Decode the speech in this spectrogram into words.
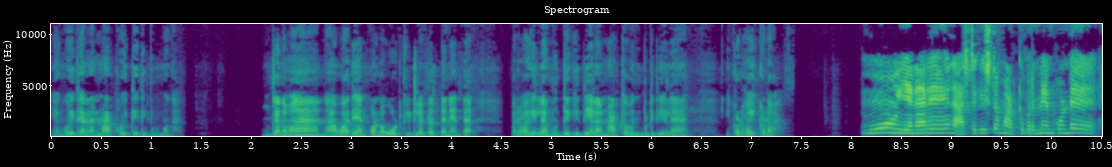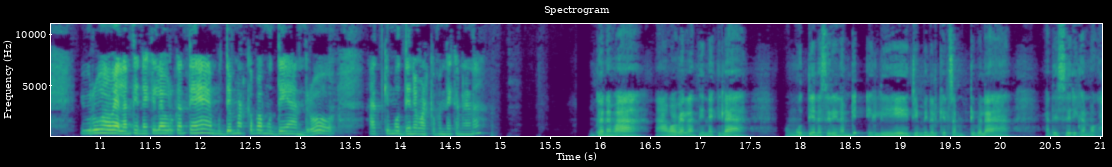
ಹೆಂಗೋ ಇದೆಲ್ಲ ಮಾಡ್ಕೊಯ್ತಿದ್ದಿ ಬಿಡು ಮಗ. ನಾವು ಅದೇ ಅನ್ಕೊಂಡು ಓಟ್ಕಿಟ್ಲ ತತ್ತಾನೆ ಅಂತ. ಪರವಾಗಿಲ್ಲ ಮುದ್ದೆ ಗಿದ್ದೆ ಎಲ್ಲ ಮಾಡ್ಕೊ ಬಂದ್ಬಿಟ್ಟಿದೆಯಲ್ಲ? ಈ ಕೊಡವ ಈ ಕೊಡವ. ಹ್ಞೂ ಏನಾರೇ ನಾಷ್ಟ ಗಿಷ್ಟ ಮಾಡ್ಕೊ ಬರ್ನೆ ಅನ್ಕೊಂಡೆ. ಇವರು ಅವೆಲ್ಲ ತಿನ್ನಕ್ಕಿಲ್ಲ ಅವ್ರಕಂತೆ ಮುದ್ದೆ ಮಾಡ್ಕೊ ಬಾ ಮುದ್ದೆ ಅಂದ್ರು. ಅದಕ್ಕೆ ಮುದ್ದೆನೇ ಮಾಡ್ಕೊ ಬಂದೆ ಕಣಣ್ಣ. ಅಂಕನವ ನಾವು ಅವೆಲ್ಲ ತಿನ್ನಕ್ಕಿಲ್ಲ ಮುದ್ದೆನೇ ಸರಿ ನಮಗೆ. ಇಲ್ಲಿ ಜಮೀನಲ್ಲಿ ಕೆಲಸ ಮಾಡ್ತೀವಲ್ಲ ಅದೇ ಸರಿ ಕಣ್ಮಗ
